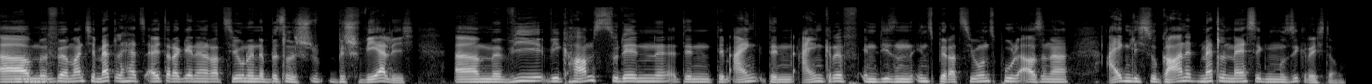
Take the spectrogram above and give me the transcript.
ähm, für manche Metalheads älterer Generationen ein bisschen sch- beschwerlich. Ähm, wie wie kam es zu den, den, dem Ein, den Eingriff in diesen Inspirationspool aus einer eigentlich so gar nicht metalmäßigen Musikrichtung?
